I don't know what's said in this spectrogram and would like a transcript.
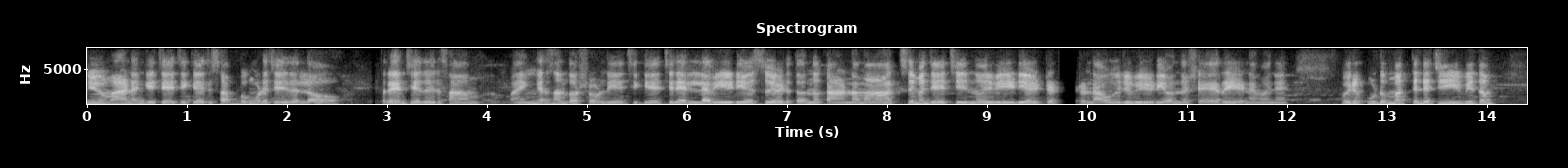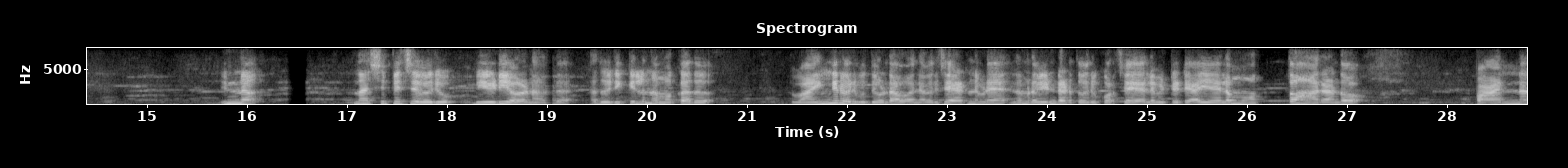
ന്യൂ ആണെങ്കിൽ ചേച്ചിക്ക് ഒരു സബും കൂടെ ചെയ്തല്ലോ. ഇത്രയും ചെയ്തൊരു ഭയങ്കര സന്തോഷമുണ്ട് ചേച്ചിക്ക്. ചേച്ചിയുടെ എല്ലാ വീഡിയോസും എടുത്തൊന്ന് കാണണം. മാക്സിമം ചേച്ചി ഇന്ന് ഒരു വീഡിയോ ഇട്ടിട്ടുണ്ട്. ആ ഒരു വീഡിയോ ഒന്ന് ഷെയർ ചെയ്യണേ മോനെ. ഒരു കുടുംബത്തിന്റെ ജീവിതം ഇന്ന് നശിപ്പിച്ച ഒരു വീഡിയോ ആണ് അത്. അതൊരിക്കലും നമുക്കത് ഭയങ്കര ഒരു ബുദ്ധിമുട്ടാവാൻ. ഒരു ചേട്ടൻ ഇവിടെ നമ്മുടെ വീടിന്റെ അടുത്ത് ഒരു കുറച്ച് ഏല വിട്ടിട്ട് ആ ഏലം മൊത്തം ആരാണ്ടോ പന്ന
